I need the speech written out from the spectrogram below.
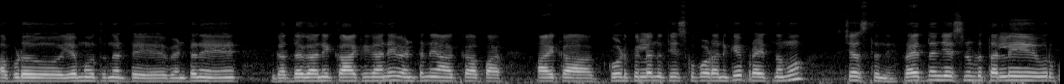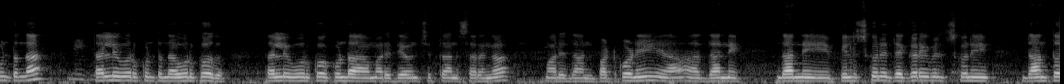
అప్పుడు ఏమవుతుందంటే వెంటనే గద్ద కానీ కాకి కానీ వెంటనే ఆ యొక్క ఆ యొక్క కోడి పిల్లను తీసుకుపోవడానికి ప్రయత్నము చేస్తుంది. ప్రయత్నం చేసినప్పుడు తల్లి ఊరుకుంటుందా? తల్లి ఊరుకుంటుందా? ఊరుకోదు. తల్లి ఊరుకోకుండా మరి దేవుని చిత్తానుసారంగా మరి దాన్ని పట్టుకొని దాన్ని దాన్ని పిలుచుకొని దగ్గరికి పిలుచుకొని దాంతో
